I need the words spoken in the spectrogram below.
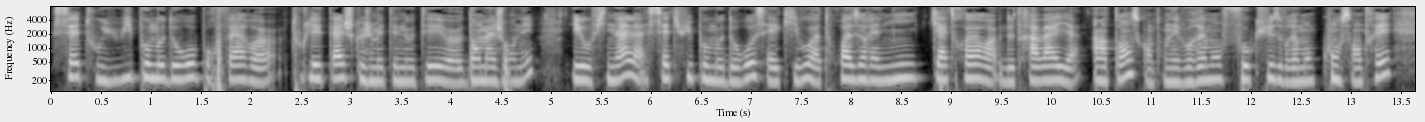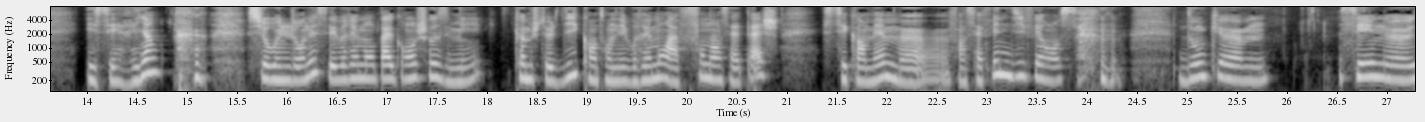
7 ou 8 pomodoro pour faire euh, toutes les tâches que je m'étais notées euh, dans ma journée. Et au final, 7-8 pomodoro, ça équivaut à 3h30, 4 heures de travail intense quand on est vraiment focus, vraiment concentré. Et c'est rien. Sur une journée, c'est vraiment pas grand chose. Mais comme je te le dis, quand on est vraiment à fond dans sa tâche, c'est quand même, euh, enfin, ça fait une différence. Donc, c'est une,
